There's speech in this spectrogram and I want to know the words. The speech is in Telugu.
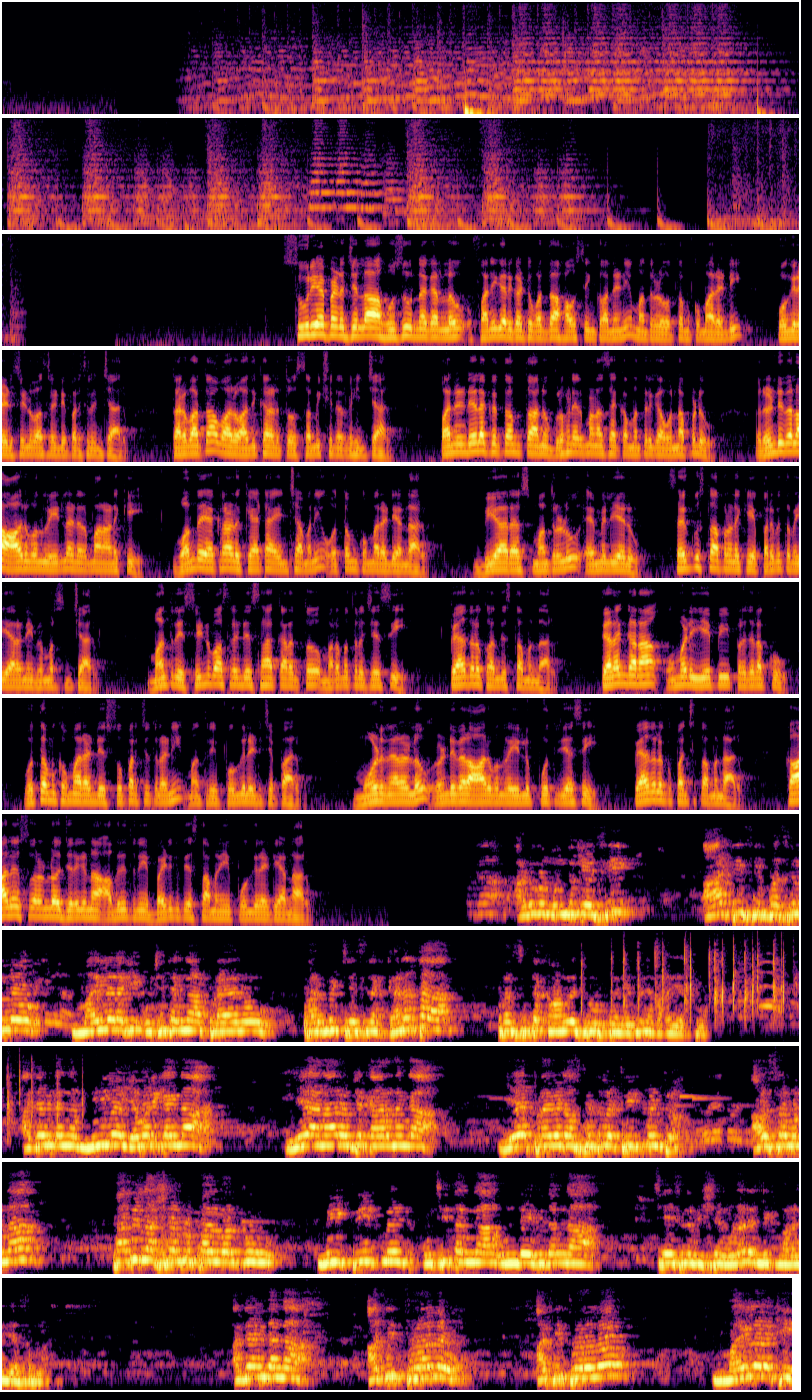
సూర్యాపేట జిల్లా హుజూర్ నగర్లో ఫణిగర్గట్టు వద్ద హౌసింగ్ కాలనీని మంత్రులు ఉత్తమ్ కుమార్ రెడ్డి పొంగిరెడ్డి శ్రీనివాసరెడ్డి పరిశీలించారు. తర్వాత వారు అధికారులతో సమీక్ష నిర్వహించారు. పన్నెండేళ్ళ క్రితం తాను గృహ నిర్మాణ శాఖ మంత్రిగా ఉన్నప్పుడు రెండు వేల ఆరు వందల ఇళ్ళ నిర్మాణానికి వంద ఎకరాలు కేటాయించామని ఉత్తమ్ కుమార్ రెడ్డి అన్నారు. బీఆర్ఎస్ మంత్రులు ఎమ్మెల్యేలు శంకుస్థాపనలకే పరిమితమయ్యారని విమర్శించారు. మంత్రి శ్రీనివాసరెడ్డి సహకారంతో మరమ్మతులు చేసి పేదలకు అందిస్తామన్నారు. తెలంగాణ ఉమ్మడి ఏపీ ప్రజలకు ఉత్తమ్ కుమార్ రెడ్డి సుపరిచితులని మంత్రి పొంగిరెడ్డి చెప్పారు. మూడు నెలల్లో రెండు వేల ఆరు వందల ఇళ్ళు పూర్తి చేసి పేదలకు పంచుతామన్నారు. కాళేశ్వరంలో జరిగిన అవినీతిని బయటకు తీస్తామని పొంగిరెడ్డి అన్నారు. అడుగు ముందుకేసి ఆర్టీసీ బస్సుల్లో మహిళలకి ఉచితంగా ప్రయాణం పర్మిట్ చేసిన ఘనత ప్రస్తుత కాంగ్రెస్ ప్రభుత్వం చెప్పి నేను మనం అదేవిధంగా మీలో ఎవరికైనా ఏ అనారోగ్య కారణంగా ఏ ప్రైవేట్ హాస్పిటల్లో ట్రీట్మెంట్ అవసరం ఉన్నా పది లక్షల రూపాయల వరకు మీ ట్రీట్మెంట్ ఉచితంగా ఉండే విధంగా చేసిన విషయం కూడా నేను మీకు మనం చేస్తున్నా. అదేవిధంగా అతి త్వరలో అతి త్వరలో మహిళలకి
